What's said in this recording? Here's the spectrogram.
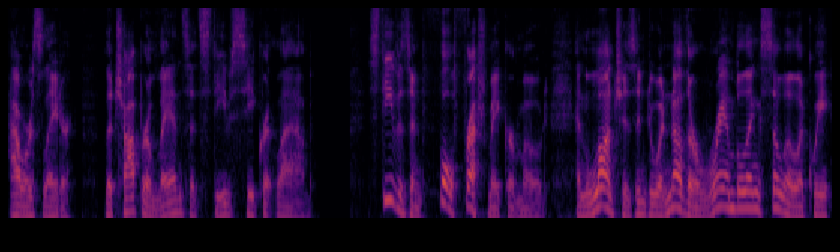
Hours later, the chopper lands at Steve's secret lab. Steve is in full freshmaker mode and launches into another rambling soliloquy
